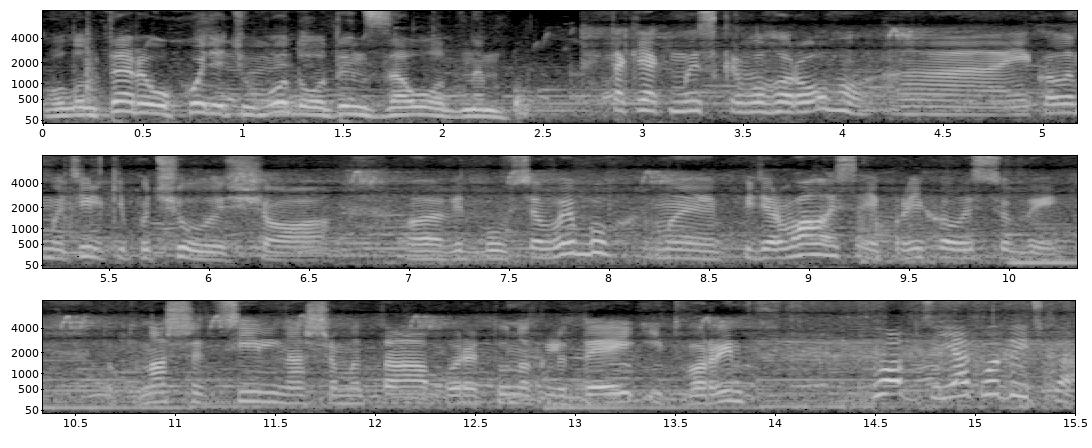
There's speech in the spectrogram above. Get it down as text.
Волонтери уходять у воду один за одним. Так як ми з Кривого Рогу, і коли ми тільки почули, що е, відбувся вибух, ми підірвалися і приїхали сюди. Тобто наша ціль, наша мета порятунок людей і тварин. Хлопці, як водичка?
